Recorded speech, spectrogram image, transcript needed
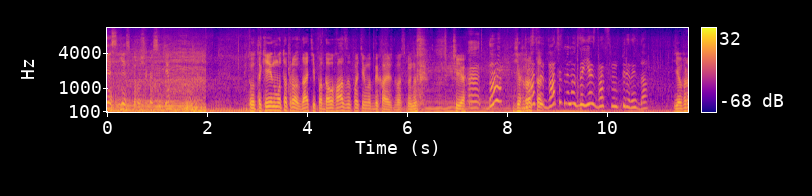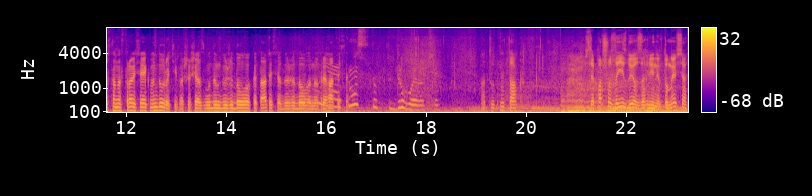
Есть, есть, короче, косяки. То такий мотокрос, да? Типа дав газу, потім віддихаєш 20 минут. Чи як? Да, Я 20, просто, 20 минут заезд, 20 минут перерыв, да. я просто настроюся як в ендуро, типу, що зараз будемо дуже довго кататися, дуже довго напрягатися. Не, Кросс тут другой вообще. А тут не так. Після першого заїзду я взагалі не втомився.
